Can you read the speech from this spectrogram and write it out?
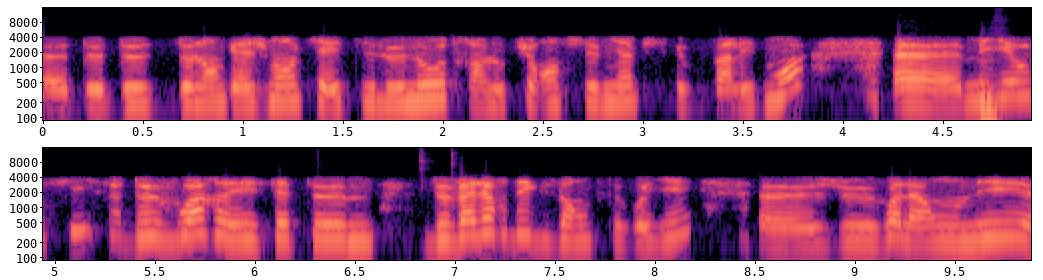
euh, de, de, de l'engagement qui a été le nôtre, en l'occurrence le mien puisque vous parlez de moi. Euh, mais il y a aussi ce devoir et cette de valeur d'exemple. Vous voyez, je voilà, on est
